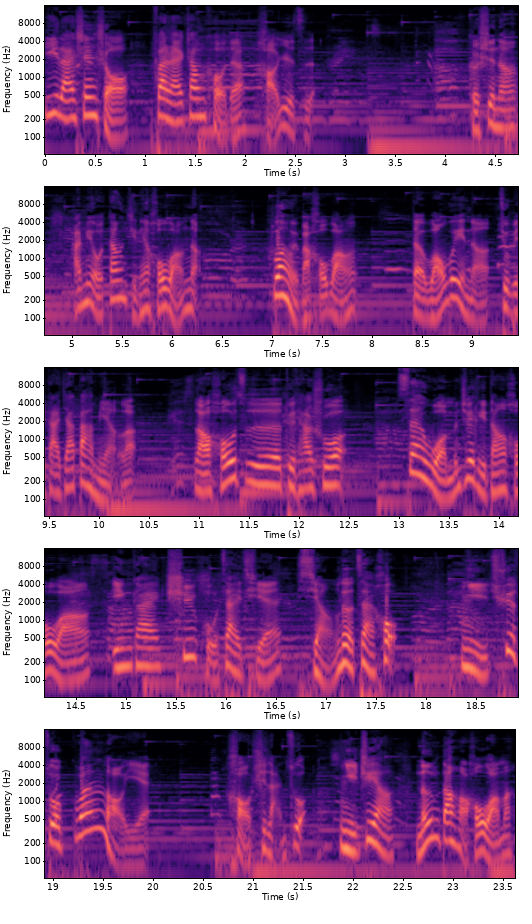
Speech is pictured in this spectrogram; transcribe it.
衣来伸手、饭来张口的好日子。可是呢，还没有当几天猴王呢，断尾巴猴王。的王位呢就被大家罢免了。老猴子对他说：“在我们这里当猴王，应该吃苦在前，享乐在后。你却做官老爷，好吃懒做，你这样能当好猴王吗？”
